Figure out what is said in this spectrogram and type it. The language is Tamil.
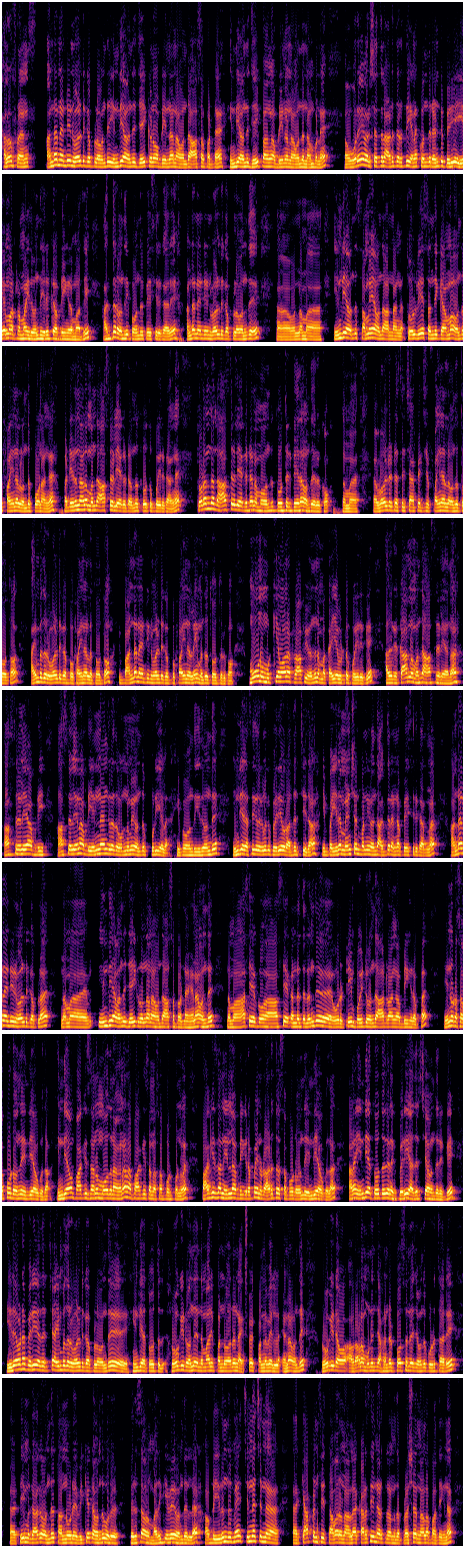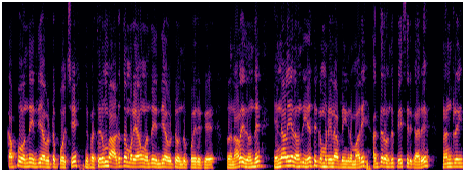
Hello friends under nineteen world கப்பில் வந்து இந்தியா வந்து ஜெயிக்கணும் அப்படின்னு தான் நான் வந்து ஆசைப்பட்டேன். இந்தியா வந்து ஜெயிப்பாங்க அப்படின்னு நான் வந்து நம்பினேன். ஒரே வருஷத்தில் அடுத்தடுத்து எனக்கு வந்து ரெண்டு பெரிய ஏமாற்றமாக இது வந்து இருக்குது அப்படிங்கிற மாதிரி அக்தர் வந்து இப்போ வந்து பேசியிருக்காரு. அண்டர் நைன்டீன் வேர்ல்டு கப்பில் வந்து நம்ம இந்தியா வந்து செமையாக வந்து ஆடினாங்க. தோல்வியே சந்திக்காமல் வந்து ஃபைனல் வந்து போனாங்க. பட் இருந்தாலும் வந்து ஆஸ்திரேலியா கிட்ட வந்து தோற்று போயிருக்காங்க. தொடர்ந்து அந்த ஆஸ்திரேலியா கிட்ட நம்ம வந்து தோத்துக்கிட்டே தான் வந்து இருக்கோம். நம்ம வேர்ல்டு டெஸ்ட் சாம்பியன்ஷிப் ஃபைனலில் வந்து தோத்தோம். ஐம்பது வேர்ல்டு கப் ஃபைனலில் தோத்தோம். இப்போ அண்டர் நைன்டீன் வேர்ல்டு கப் ஃபைனல்லையும் வந்து தோற்றுருக்கோம் மூணு முக்கியமான ட்ராஃபி வந்து நம்ம கையை விட்டு போயிருக்கு. அதுக்கு காரணம் வந்து ஆஸ்திரேலியா தான். ஆஸ்திரேலியா அப்படி ஆஸ்திரேலியானா அப்படி என்னங்கிறது ஒன்றுமே வந்து புரியலை. இப்போ வந்து இது வந்து இந்திய ரசிகர்களுக்கு பெரிய ஒரு அதிர்ச்சி தான். இப்போ இதை மென்ஷன் பண்ணி வந்து அக்தர் என்ன பேசியிருக்காருன்னா அண்டர் நைன்டீன் வேர்ல்டு கப்பில் நம்ம இந்தியா வந்து ஜெயிக்கணும் தான் நான் வந்து ஆசைப்பட்டேன். ஏன்னா வந்து நம்ம ஆசிய கோ- ஆசிய கண்டத்துலேருந்து ஒரு டீம் போயிட்டு வந்து ஆடுறாங்க அப்படிங்கிறப்ப என்னோட சப்போர்ட் வந்து இந்தியாவுக்கு தான். இந்தியாவும் பாகிஸ்தானும் மோதுனாங்கன்னா நான் பாகிஸ்தானை சப்போர்ட் பண்ணுவேன். பாகிஸ்தான் இல்லை அப்படிங்கிறப்ப என்னோட அடுத்த சப்போர்ட் வந்து இந்தியாவுக்கு தான். ஆனால் இந்தியா தோத்தது எனக்கு பெரிய அதிர்ச்சியாக வந்திருக்கு. இதை விட பெரிய அதிர்ச்சி ஐம்பது வேர்ல்டு கப்பில் வந்து இந்தியா தோத்தது. ரோஹித் வந்து இந்த மாதிரி பண்ணுவார்னு நான் எக்ஸ்பெக்ட் பண்ணவே இல்லை. ஏன்னா வந்து ரோஹித் அவரால் முடிஞ்ச ஹண்ட்ரட் பர்சன்டேஜ் வந்து கொடுத்தாரு. டீமுக்காக வந்து தன்னுடைய விக்கெட்டை வந்து ஒரு பெருசாக அவர் மதிக்கவே வந்து இல்லை அப்படி இருந்துமே சின்ன சின்ன கேப்டன்சி தவறுனால கடைசி நேரத்தில் நடந்த ப்ரெஷர்னால பார்த்தீங்கன்னா கப்பு வந்து இந்தியா விட்டு போச்சு. இப்போ திரும்ப அடுத்த முறையாகவும் வந்து இந்தியா விட்டு வந்து போயிருக்கு. ஸோ அதனால் இது வந்து என்னாலேயே அதை வந்து ஏற்றுக்க முடியல அப்படிங்கிற மாதிரி அக்தர் வந்து பேசியிருக்காரு. நன்றி.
